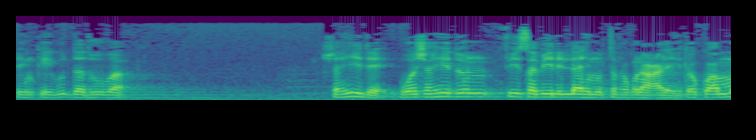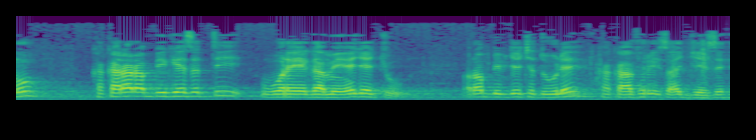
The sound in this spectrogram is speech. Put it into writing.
cinqii gudda duuba shahiide washahiidun fi sabiilillaahi muttafaqun calayhi tokko ammoo ka karaa rabbii keessatti wareegamee jechuu rabbiif jecha duule ka kaafirri isa ajjeese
